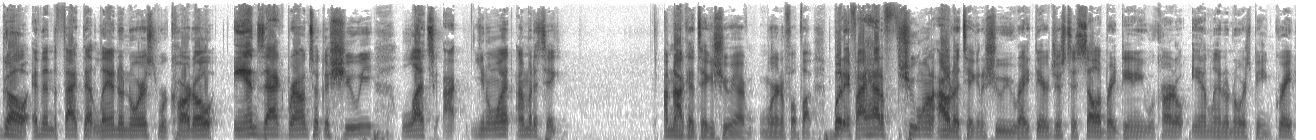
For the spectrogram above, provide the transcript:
go. And then the fact that Lando Norris, Ricciardo, and Zak Brown took a shoey, let's. I, you know what? I'm gonna take I'm not gonna take a shoey. I'm wearing a flip flop. But if I had a shoe on, I would have taken a shoey right there just to celebrate Danny Ricciardo and Lando Norris being great.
